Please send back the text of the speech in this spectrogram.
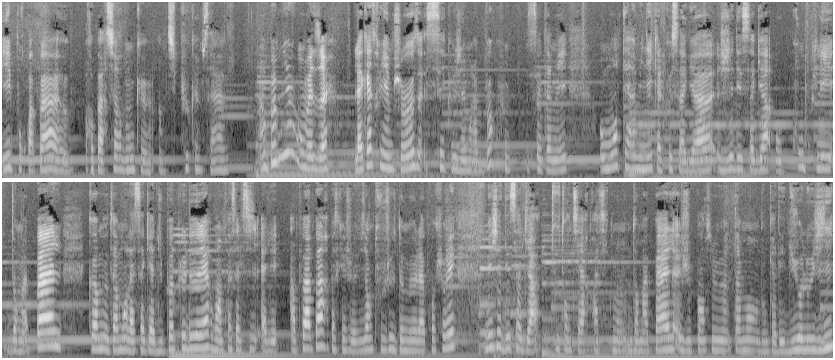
et pourquoi pas euh, repartir donc euh, un petit peu comme ça, un peu mieux on va dire. La quatrième chose, c'est que j'aimerais beaucoup cette année au moins terminer quelques sagas. J'ai des sagas au complet dans ma palle, comme notamment la saga du peuple de l'air. Bon après celle-ci elle est un peu à part parce que je viens tout juste de me la procurer, mais j'ai des sagas tout entières pratiquement dans ma palle. Je pense notamment donc à des duologies.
